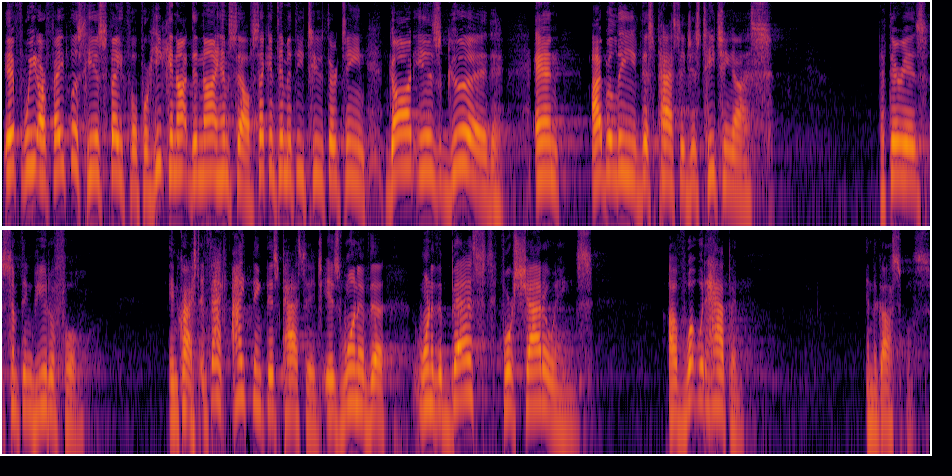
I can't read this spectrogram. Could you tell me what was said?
If we are faithless, He is faithful, for He cannot deny Himself. 2 Timothy 2:13. God is good. And I believe this passage is teaching us that there is something beautiful in Christ. In fact, I think this passage is one of the, one of the best foreshadowings of what would happen in the Gospels.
